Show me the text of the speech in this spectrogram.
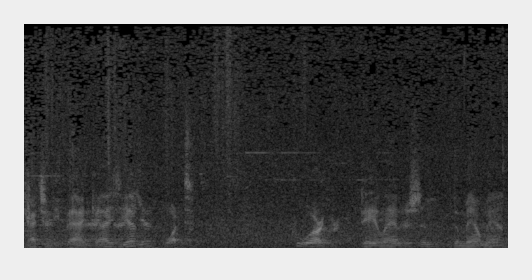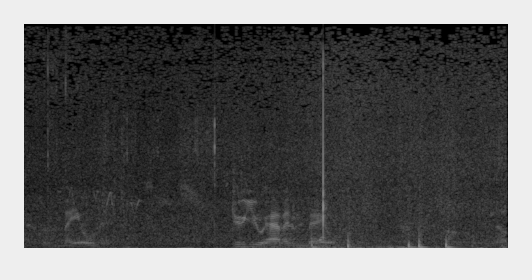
Catch any bad guys yet? What? Who are you? Dale Anderson. The mailman? Do you have any mail? Oh, no.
